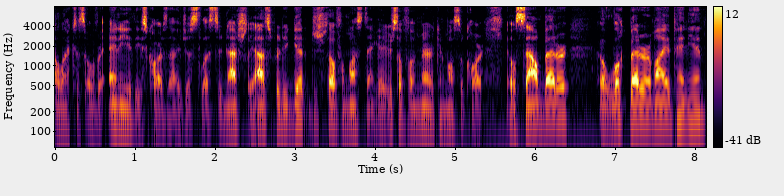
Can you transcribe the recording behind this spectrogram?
a Lexus over any of these cars that I just listed. Naturally, aspirated, get yourself a Mustang, get yourself an American muscle car. It'll sound better, it'll look better, in my opinion.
